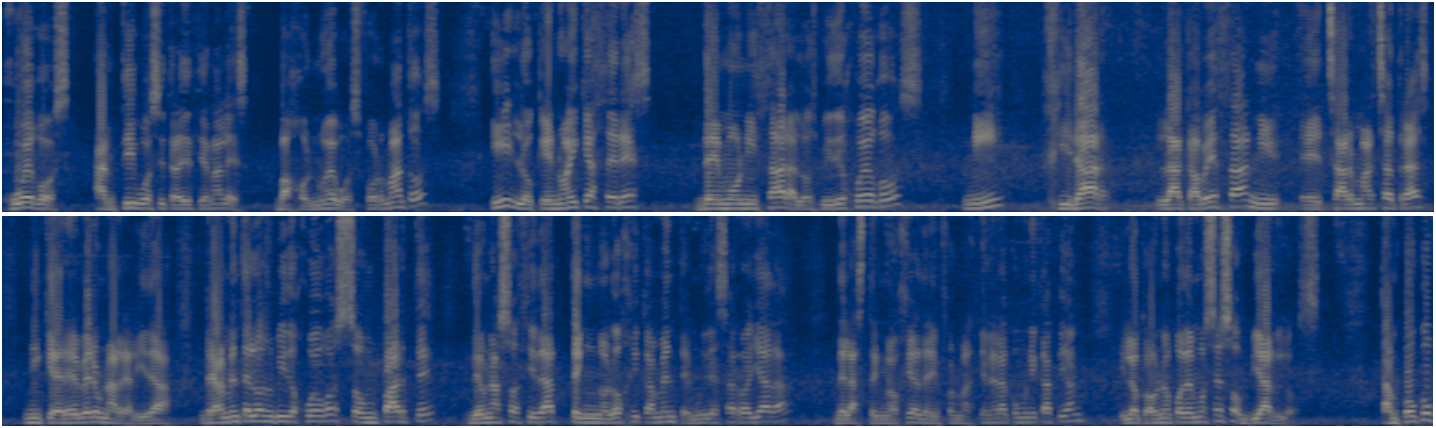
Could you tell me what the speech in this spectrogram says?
juegos antiguos y tradicionales bajo nuevos formatos y lo que no hay que hacer es demonizar a los videojuegos ni girar la cabeza, ni echar marcha atrás, ni querer ver una realidad. Realmente los videojuegos son parte de una sociedad tecnológicamente muy desarrollada, de las tecnologías de la información y la comunicación, y lo que aún no podemos es obviarlos. Tampoco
